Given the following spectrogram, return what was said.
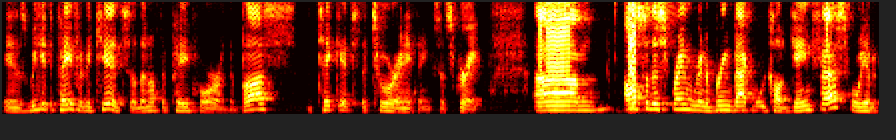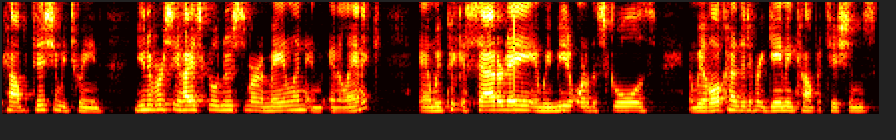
is we get to pay for the kids, so they don't have to pay for the bus, the tickets, the tour, anything. So it's great. Um, also this spring, we're going to bring back what we call Game Fest, where we have a competition between University High School, New Smyrna Mainland, and, and Atlantic. And we pick a Saturday and we meet at one of the schools and we have all kinds of different gaming competitions.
